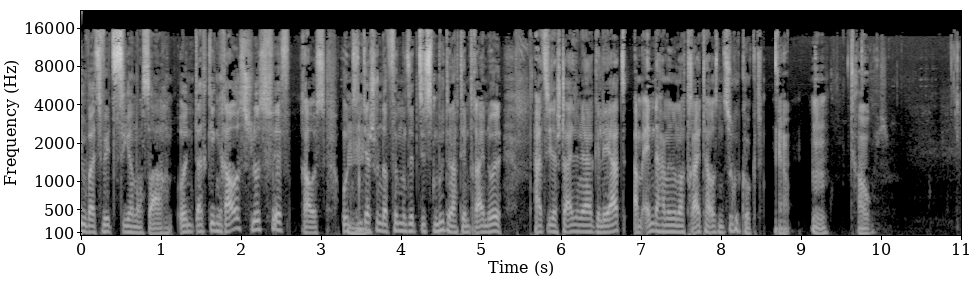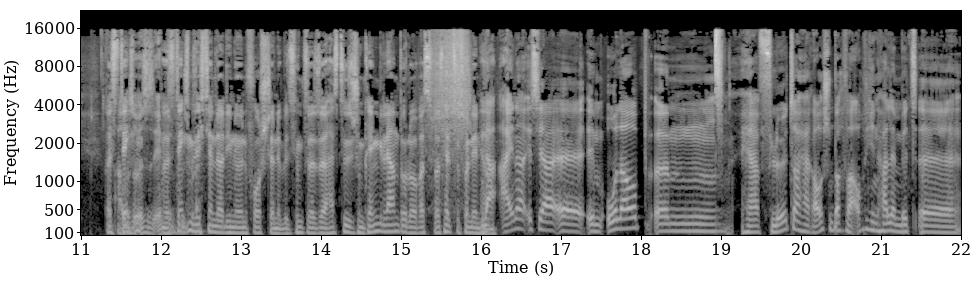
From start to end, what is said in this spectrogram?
du, was willst du hier noch sagen? Und das ging raus, Schlusspfiff, raus. Und sind ja schon der 75. Minute nach dem 3-0, hat sich das Stadion ja geleert. Am Ende haben wir nur noch 3000 zugeguckt. Ja, Hm. traurig. Was denken, so ist es eben was denken sich denn da die neuen Vorstände? Beziehungsweise hast du sie schon kennengelernt oder was, was hältst du von den Na, einer ist ja äh, im Urlaub, ähm, Herr Flöter, Herr Rauschenbach war auch nicht in Halle mit äh,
